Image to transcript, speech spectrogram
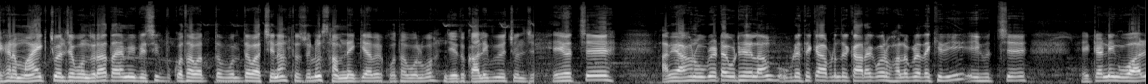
এখানে মাইক চলছে বন্ধুরা, তাই আমি বেশি কথাবার্তা বলতে পারছি না। তো চলুন সামনে গিয়ে আবার কথা বলব, যেহেতু কালী পুজো চলছে। এই হচ্ছে, আমি এখন উপরেটা উঠে এলাম। উপরে থেকে আপনাদেরকে আরেকবার ভালো করে দেখিয়ে দিই। এই হচ্ছে রিটার্নিং ওয়াল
